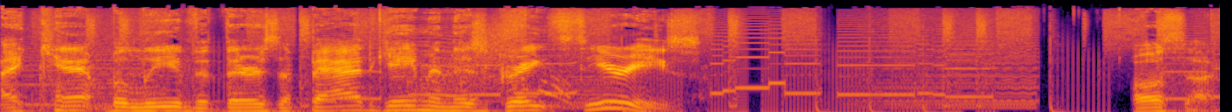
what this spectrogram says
I can't believe that there's a bad game in this great series. Oh, son.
